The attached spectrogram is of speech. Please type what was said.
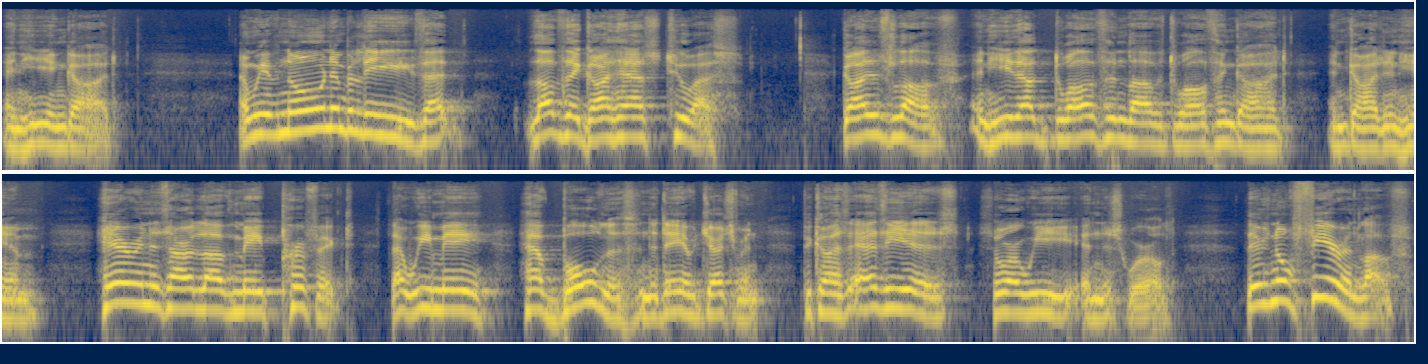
and he in God. And we have known and believed that love that God hath to us. God is love, and he that dwelleth in love dwelleth in God, and God in him. Herein is our love made perfect, that we may have boldness in the day of judgment, because as he is, so are we in this world. There is no fear in love,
